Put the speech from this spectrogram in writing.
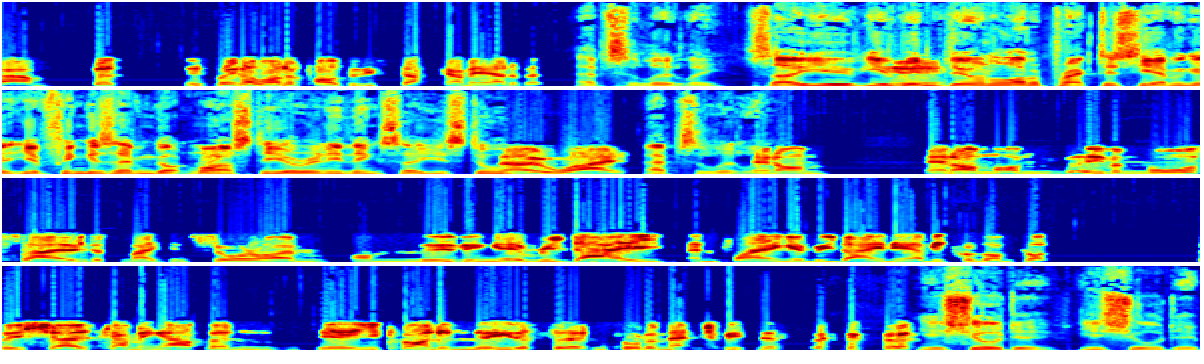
um, but there's been a lot of positive stuff come out of it. Absolutely. So you you've Yeah. been doing a lot of practice. You haven't got your fingers haven't gotten Right. rusty or anything. So you're still No way. absolutely. And I'm and I'm I'm even more so just making sure I'm I'm moving every day and playing every day now because I've got these shows coming up and yeah, you kind of need a certain sort of match fitness. You sure do. You sure do.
